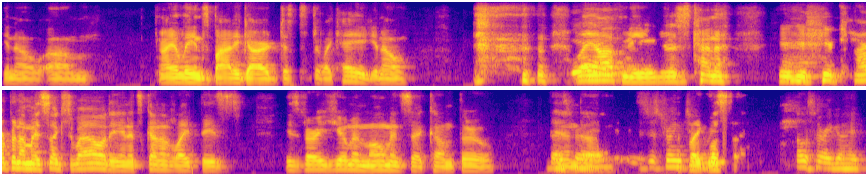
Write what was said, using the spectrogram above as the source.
you know, um, Eileen's bodyguard, just be like, hey, you know, lay Yeah. off me. You're just kind of you're, you're, you're harping on my sexuality, and it's kind of like these these very human moments that come through. That's and, right. uh, it's just trying It's to. like oh, sorry. Go ahead.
